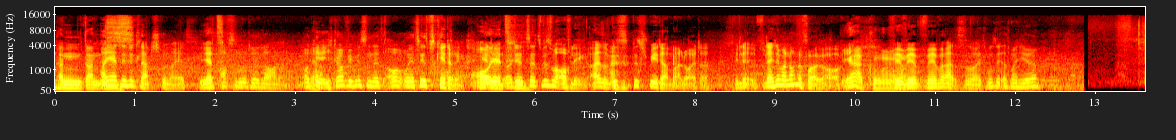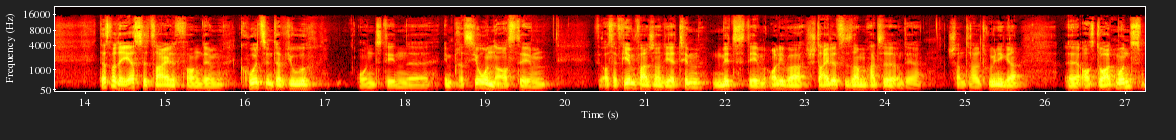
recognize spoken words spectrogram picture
dann, dann Ah, jetzt ist es Klatsch, guck mal, jetzt. Jetzt? Absolute Laune. Okay, Ja. ich glaube, wir müssen jetzt auch. Oh, jetzt gibt's Catering. Oh, jetzt, jetzt- jetzt, jetzt müssen wir auflegen. Also bis, bis später mal, Leute. Vielleicht vielleicht nehmen wir noch eine Folge auf. Ja, guck mal. Wer, wer, wer war es? So, jetzt muss ich erstmal hier. Das war der erste Teil von dem Kurzinterview und den äh, Impressionen aus dem aus der Firmenveranstaltung, die der Tim mit dem Oliver Steidel zusammen hatte und der Chantal Trüniger äh, aus Dortmund.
